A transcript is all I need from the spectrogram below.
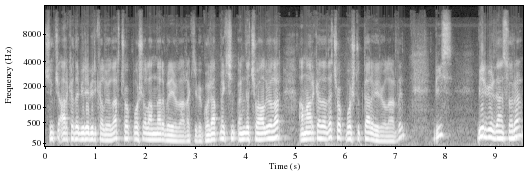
Çünkü arkada birebir kalıyorlar. Çok boş olanları veriyorlar rakibe. Gol atmak için önde çoğalıyorlar ama arkada da çok boşluklar veriyorlardı. Biz bir birden sonra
